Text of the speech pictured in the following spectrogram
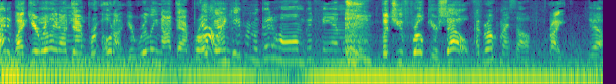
had a Like you're really not that. family. Bro- hold on, you're really not that broken. No, I came from a good home, good family. but you've broke yourself. I broke myself. Right. Yeah,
